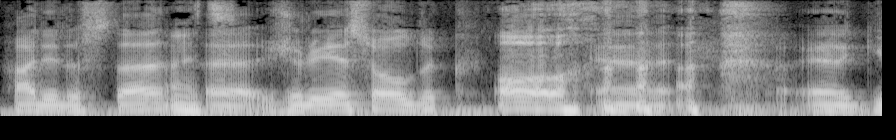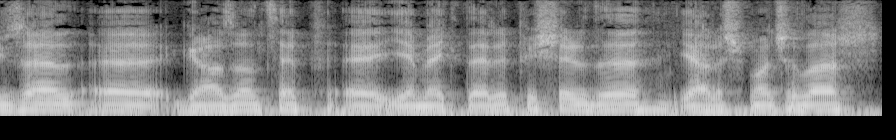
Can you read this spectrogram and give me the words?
Halil Usta evet. e, jüri üyesi olduk. Oo. e, e, güzel e, Gaziantep e, yemekleri pişirdi yarışmacılar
